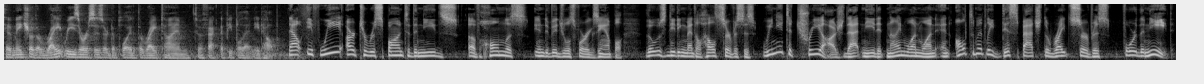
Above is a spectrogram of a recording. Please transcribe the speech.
to make sure the right resources are deployed at the right time to affect the people that need help. Now, if we are to respond to the needs of homeless individuals, for example, those needing mental health services, we need to triage that need at 911 and ultimately dispatch the right service for the need.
